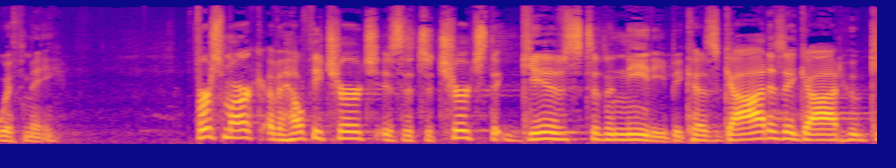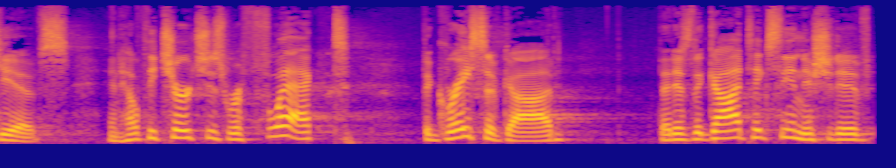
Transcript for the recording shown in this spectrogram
with me. First mark of a healthy church is it's a church that gives to the needy because God is a God who gives. And healthy churches reflect the grace of God. That is, that God takes the initiative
